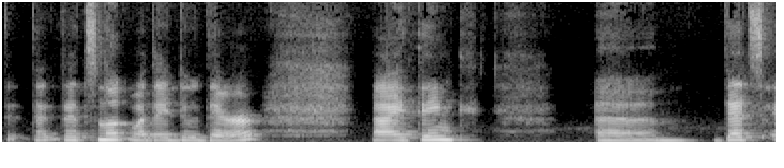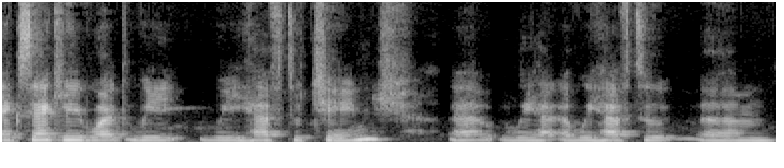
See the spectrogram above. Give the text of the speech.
th- that's not what they do there. I think um, that's exactly what we we have to change uh, we ha- we have to um,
